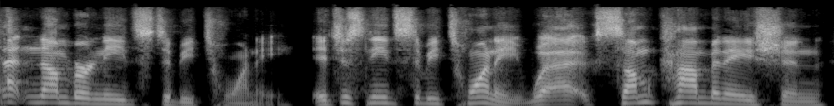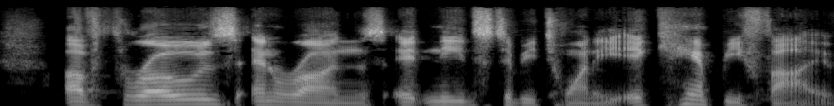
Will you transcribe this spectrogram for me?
that number needs to be 20. It just needs to be 20. Some combination of throws and runs, it needs to be 20. It can't be five.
